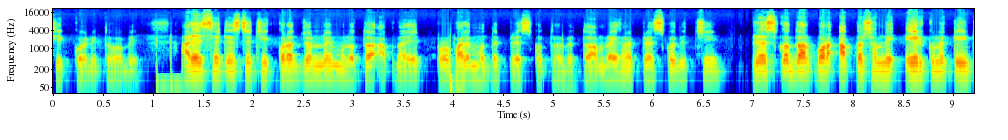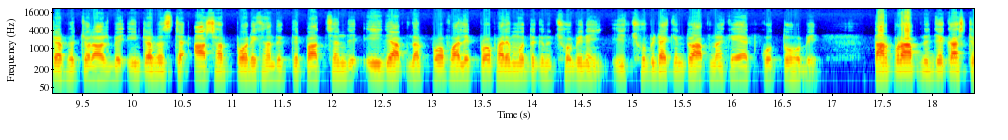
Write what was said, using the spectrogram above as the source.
ঠিক করে নিতে হবে। আর এই সেটিংসটি ঠিক করার জন্যই মূলত আপনার এই প্রোফাইলের মধ্যে প্রেস করতে হবে। তো আমরা এখানে প্রেস করে দিচ্ছি। প্রেস করে দেওয়ার পর আপনার সামনে এরকম একটি ইন্টারফেস চলে আসবে। ইন্টারফেসটা আসার পর এখানে দেখতে পাচ্ছেন যে এই যে আপনার প্রোফাইলে প্রোফাইলের মধ্যে কিন্তু ছবি নেই। এই ছবিটা কিন্তু আপনাকে অ্যাড করতে হবে। তারপর আপনি যে কাজটি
